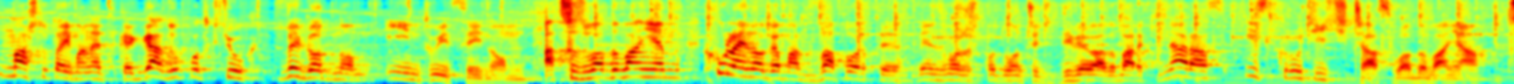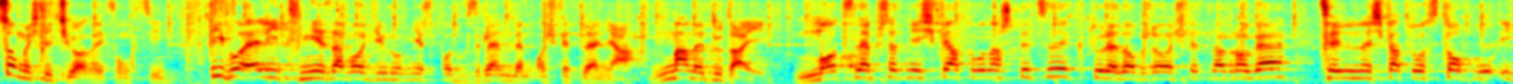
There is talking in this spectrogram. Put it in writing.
masz tutaj manetkę gazu pod kciuk, wygodną i intuicyjną. A co z ładowaniem? Hulajnoga ma dwa porty, więc możesz podłączyć dwie ładowarki naraz i skrócić czas ładowania. Co myślicie o tej funkcji? Tibo Elite nie zawodzi również pod względem oświetlenia. Mamy tutaj mocne przednie światło na sztycy, które dobrze oświetla drogę, tylne światło stopu i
